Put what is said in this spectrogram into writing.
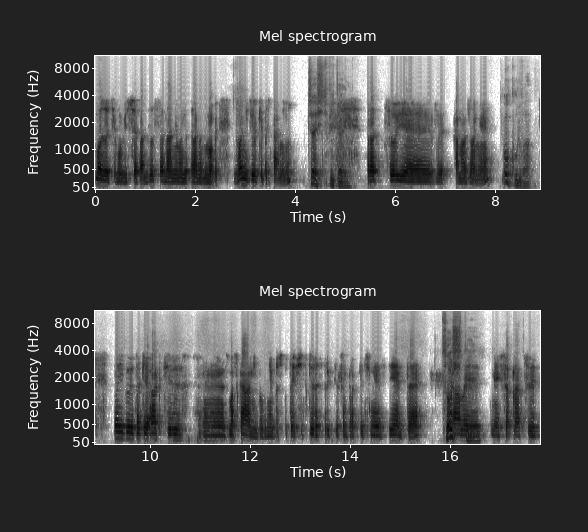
Możecie mówić Szczepan, zostanę anonimowy-. Dzwoni z Wielkiej Brytanii, Cześć, witaj. pracuje w Amazonie. O kurwa. No i były takie akcje e, z maskami, ponieważ tutaj wszystkie restrykcje są praktycznie zdjęte. Coś ale ty. miejsca pracy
